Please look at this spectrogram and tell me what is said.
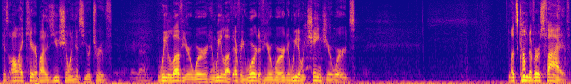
Because all I care about is you showing us your truth. Amen. We love your word, and we love every word of your word, and we don't change your words. Let's come to verse 5.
